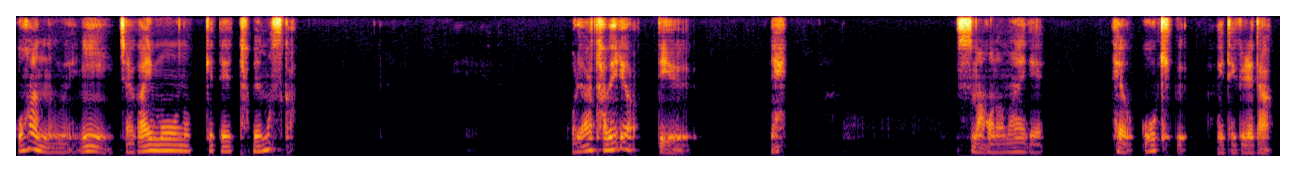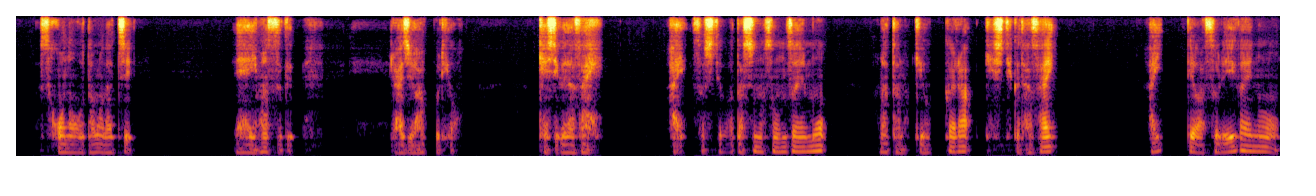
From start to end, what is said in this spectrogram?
ご飯の上にじゃがいもを乗っけて食べますか？俺は食べるよっていうね、スマホの前で手を大きく上げてくれたそこのお友達、えー、今すぐ、ラジオアプリを消してください。はい。そして私の存在もあなたの記憶から消してください。はい。では、それ以外の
